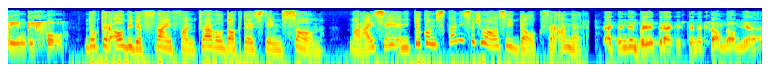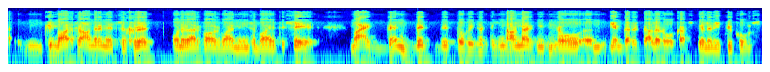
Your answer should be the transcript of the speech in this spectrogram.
seen before. Dr. Albie de Vry van Travel Doctors stem saam. Maar hy sê in die toekoms kan die situasie dalk verander. Ek dink in breë trek stem ek saam daarmee. Klimaatsverandering is 'n groot onderwerp waar baie mense baie te sê het. Maar ek dink dit dis tog iets wat ons in aanmerking rol um, neem dat dit wel 'n rol kan speel in die toekoms.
